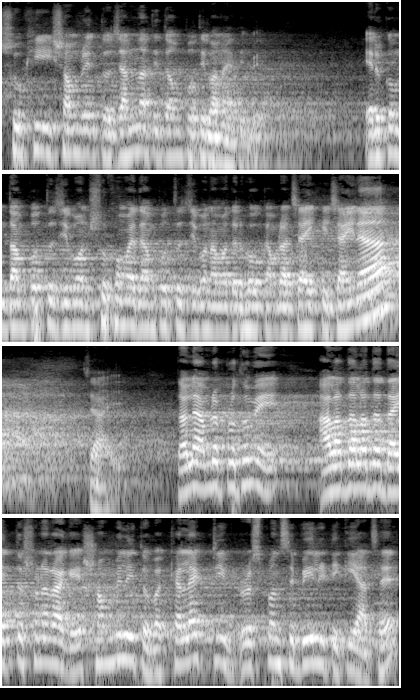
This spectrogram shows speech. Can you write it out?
সুখী, সমৃদ্ধ, জান্নাতি দম্পতি বানায় দিবে। এরকম দাম্পত্য জীবন, সুখময় দাম্পত্য জীবন আমাদের হোক, আমরা চাই কি? চাই না? চাই। তাহলে আমরা প্রথমে আলাদা আলাদা দায়িত্ব শোনার আগে সম্মিলিত বা কালেকটিভ রেসপন্সিবিলিটি কি আছে?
